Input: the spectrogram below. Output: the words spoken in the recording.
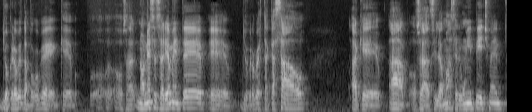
yo creo que tampoco que, que- o, o- o sea, no necesariamente, eh, yo creo que está casado a que, ah, o sea, si le vamos a hacer un impeachment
